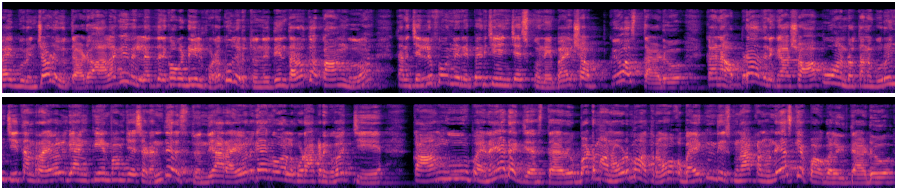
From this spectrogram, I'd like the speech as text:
బైక్ గురించి అడుగుతాడు. అలాగే వీళ్ళిద్దరికి ఒక డీల్ కూడా కుదురుతుంది. దీని తర్వాత కాంగ్ తన చెల్లి ఫోన్ని రిపేర్ చేయించేసుకుని బైక్ షాప్కి వస్తాడు. కానీ అప్పుడే అతనికి ఆ షాప్ ఓనర్ తన గురించి తన రైవల్ గ్యాంగ్కి ఇన్ఫార్మ్ చేశాడని తెలుస్తుంది. ఆ రైవల్ గ్యాంగ్ వాళ్ళు కూడా అక్కడికి వచ్చి కాంగు పైన అటాక్ చేస్తారు బట్ మనోడు మాత్రం ఒక బైక్ని తీసుకుని అక్కడ నుండి ఎస్కేప్ అవ్వగలుగుతాడు.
